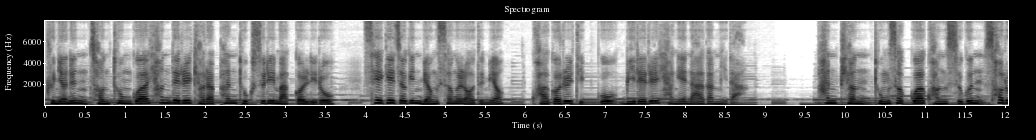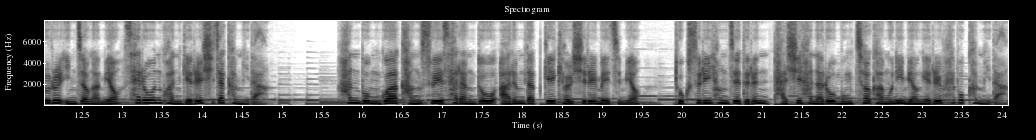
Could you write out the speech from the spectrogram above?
그녀는 전통과 현대를 결합한 독수리 막걸리로 세계적인 명성을 얻으며 과거를 딛고 미래를 향해 나아갑니다. 한편 동석과 광숙은 서로를 인정하며 새로운 관계를 시작합니다. 한봄과 강수의 사랑도 아름답게 결실을 맺으며 독수리 형제들은 다시 하나로 뭉쳐 가문이 명예를 회복합니다.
